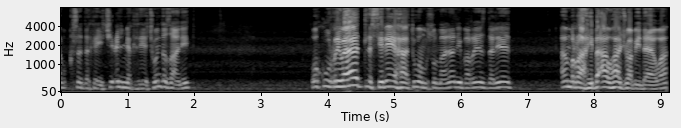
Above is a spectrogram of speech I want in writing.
ئەم قسە دەکەی چی علمێک هەیە چۆن دەزانیت وەکو ڕیوات لە سیرەیە هاتووە مسلمانانی بەڕێز دەلێت ئەم ڕاهیبە ئاوها جوابی دایەوە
